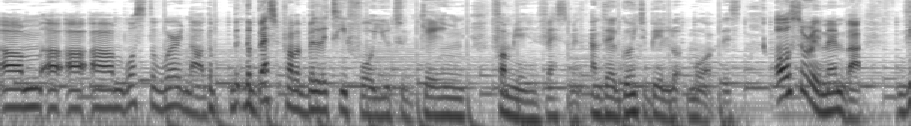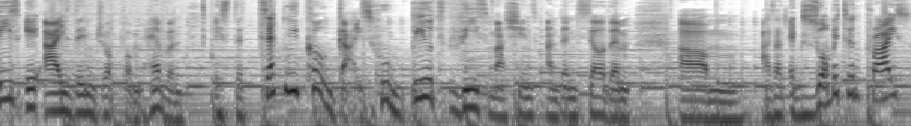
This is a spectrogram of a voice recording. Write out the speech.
um, uh, uh, um, what's the word now? The, the best probability for you to gain from your investment, and there are going to be a lot more of this. Also, remember, these AIs didn't drop from heaven. It's the technical guys who built these machines and then sell them um, as an exorbitant price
